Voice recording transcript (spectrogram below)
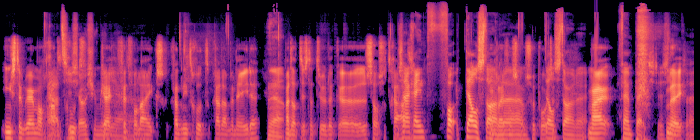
Instagram. Al Ja, gaat het goed, social krijg je vet veel ja. likes. Gaat niet goed, ga naar beneden. Ja. Maar dat is natuurlijk eh, zoals het We gaat. zijn geen Telstar, eh, supporten. Telstar eh, Maar fanpage. Dus Nee. dat, eh,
